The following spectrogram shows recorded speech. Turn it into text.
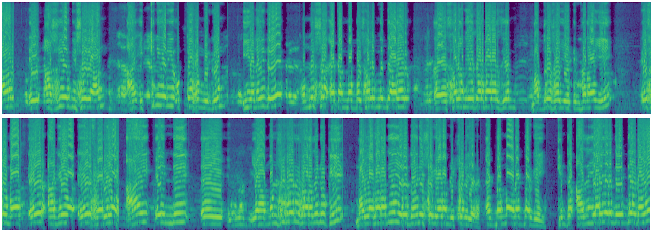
আর এই আশিয়ের বিষয়ান আই ইক্ষিনি করি উত্থাপন ইয়ে দে উনিশশো একানব্বই সালের মধ্যে আর দরবার এই এর আগেও, এর পরেও আই এই মুন্সিপুর ফারাদি ঢুকি মোল্লা ফারাদি এর দৈনিক গেলাম রিক্সা নিয়ে একবার না, অনেকবার গেই। কিন্তু আজ ইয়াইয়ের দেখ দিয়ে দেয়,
